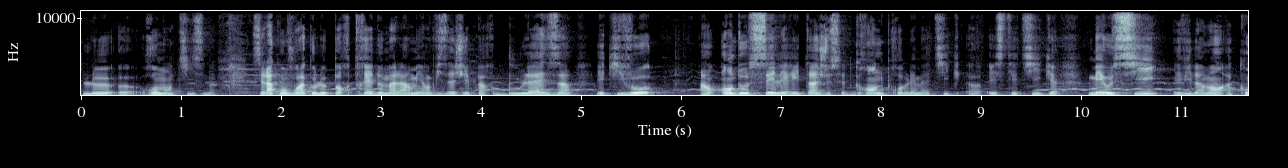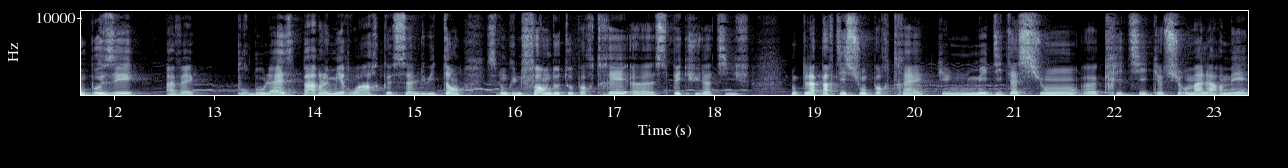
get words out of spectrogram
le euh, romantisme. C'est là qu'on voit que le portrait de Mallarmé envisagé par Boulez équivaut à endosser l'héritage de cette grande problématique euh, esthétique, mais aussi, évidemment, à composer avec pour Boulez par le miroir que ça lui tend. C'est donc une forme d'autoportrait euh, spéculatif. Donc la partition portrait, qui est une méditation euh, critique sur Mallarmé,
